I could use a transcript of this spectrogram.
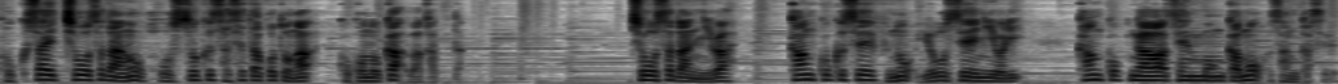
国際調査団を発足させたことが9日分かった。調査団には韓国政府の要請により韓国側専門家も参加する。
